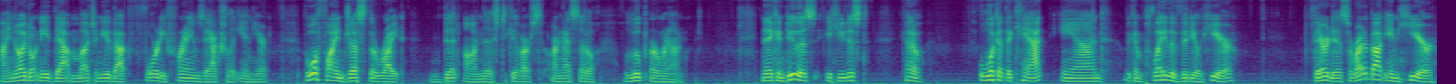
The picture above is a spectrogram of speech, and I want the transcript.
I know I don't need that much. I need about 40 frames actually in here. But we'll find just the right bit on this to give us our, our nice little loop around. Now you can do this if you just kind of look at the cat and we can play the video here. There it is. So right about in here,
